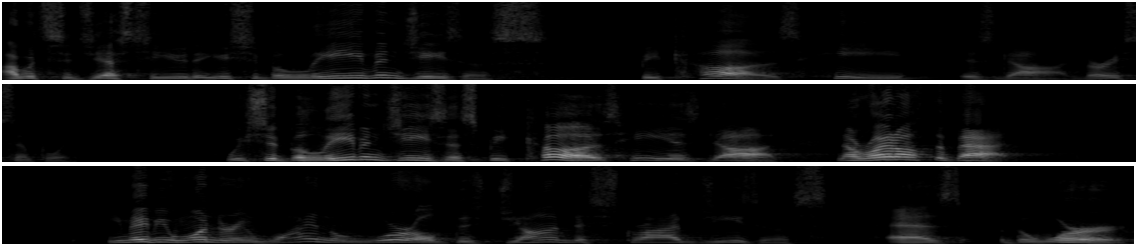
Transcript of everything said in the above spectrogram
I would suggest to you that you should believe in Jesus because he is God. Very simply. We should believe in Jesus because he is God. Now, right off the bat, you may be wondering why in the world does John describe Jesus as the Word,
